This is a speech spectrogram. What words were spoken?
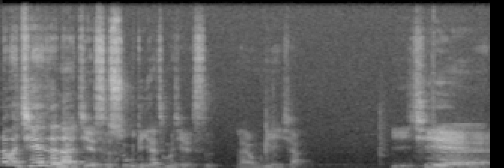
那么接着呢，解释熟谛，它怎么解释？来，我们念一下：一切。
